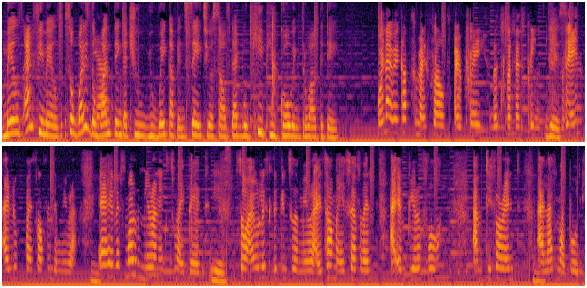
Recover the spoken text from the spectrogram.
males and females. So what is the Yeah. one thing that you you wake up and say to yourself that will keep you going throughout the day? When i wake up to myself i pray that's the first thing Yes. then i look myself in the mirror Mm. i have a small mirror next to my bed Yes. So I always look into the mirror. I tell myself that I am beautiful, I'm different, hmm. I love my body.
